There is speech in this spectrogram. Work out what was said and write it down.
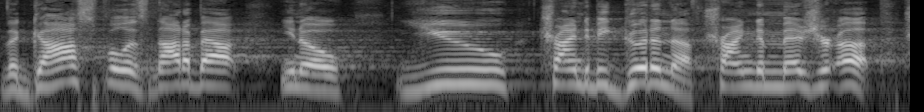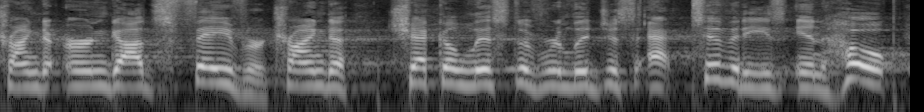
The gospel is not about, you know, you trying to be good enough, trying to measure up, trying to earn God's favor, trying to check a list of religious activities in hope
